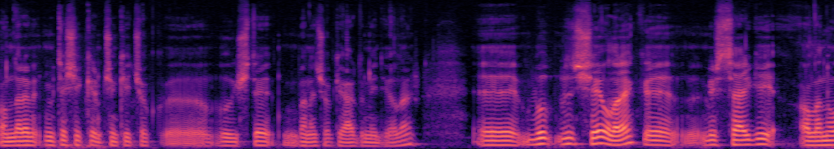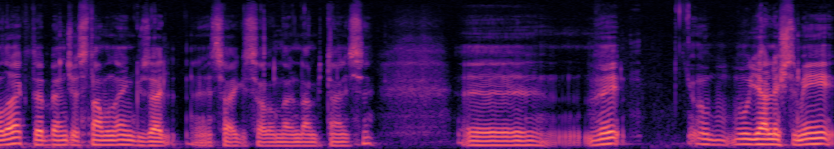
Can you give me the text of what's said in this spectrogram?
Onlara müteşekkirim çünkü çok e, bu işte bana çok yardım ediyorlar. E, bu şey olarak e, bir sergi alanı olarak da bence İstanbul'un en güzel sergi salonlarından bir tanesi. Ve bu yerleştirmeyi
